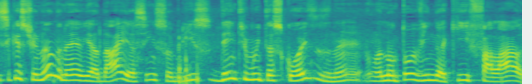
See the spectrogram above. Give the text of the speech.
se questionando, né, eu e a Dai, assim, sobre isso, dentre muitas coisas, né? Eu não tô vindo aqui falar,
